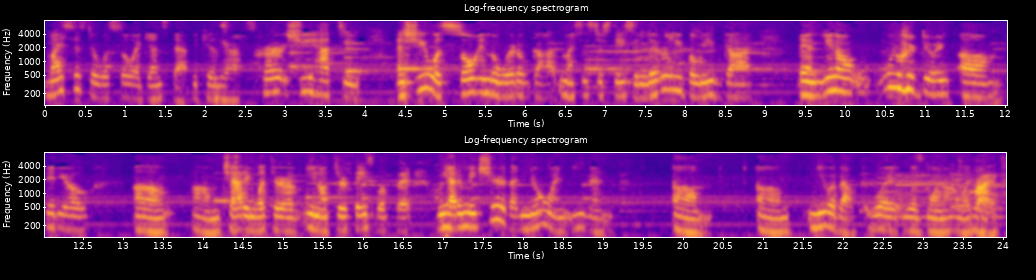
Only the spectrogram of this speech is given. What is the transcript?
My sister was so against that because yes. her she had to and she was so in the word of God. My sister Stacy literally believed God. And you know, we were doing um, video um, um, chatting with her, you know, through Facebook, but we had to make sure that no one even um, um, knew about what was going on with right. her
